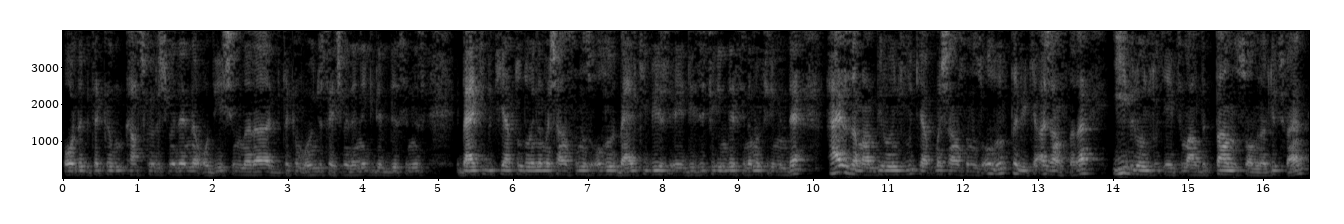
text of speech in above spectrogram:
Orada bir takım kas görüşmelerine, auditionlara, bir takım oyuncu seçmelerine gidebilirsiniz. Belki bir tiyatroda oynama şansınız olur. Belki bir e, dizi filmde, sinema filminde her zaman bir oyunculuk yapma şansınız olur. Tabii ki ajanslara iyi bir oyunculuk eğitimi aldıktan sonra lütfen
